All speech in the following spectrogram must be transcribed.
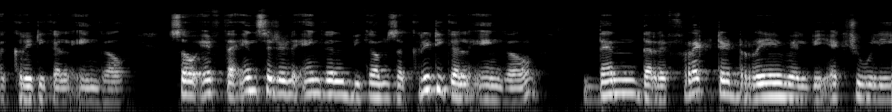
a critical angle so if the incident angle becomes a critical angle then the refracted ray will be actually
